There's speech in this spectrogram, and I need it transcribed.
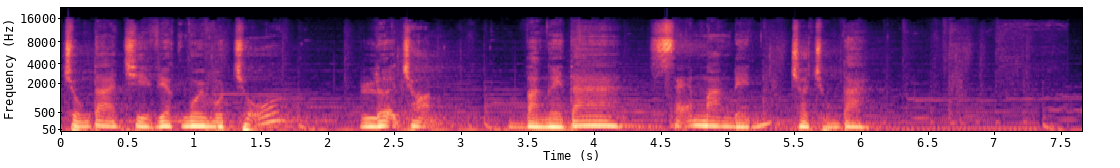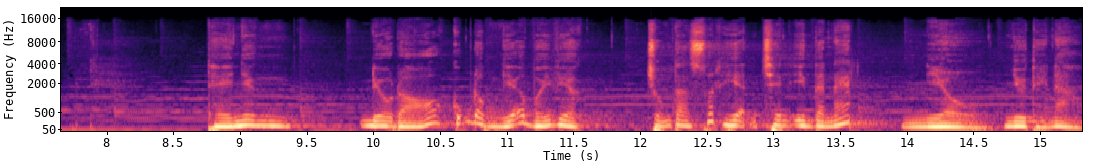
Chúng ta chỉ việc ngồi một chỗ, lựa chọn và người ta sẽ mang đến cho chúng ta. Thế nhưng, điều đó cũng đồng nghĩa với việc chúng ta xuất hiện trên internet nhiều như thế nào.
